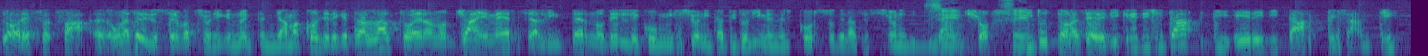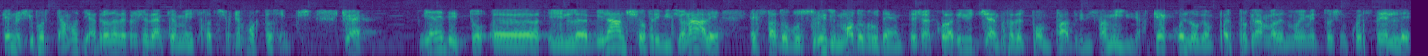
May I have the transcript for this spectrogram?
L'Oref fa eh, una serie di osservazioni che noi intendiamo accogliere, che tra l'altro erano già emerse all'interno delle commissioni capitoline nel corso della sessione di bilancio, sì, sì. di tutta una serie di criticità, di eredità pesanti che noi ci portiamo dietro dalle precedenti amministrazioni. È molto semplice. Cioè, viene detto eh, il bilancio previsionale è stato costruito in modo prudente, cioè con la diligenza del buon padre di famiglia, che è quello che un po' il programma del Movimento 5 Stelle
